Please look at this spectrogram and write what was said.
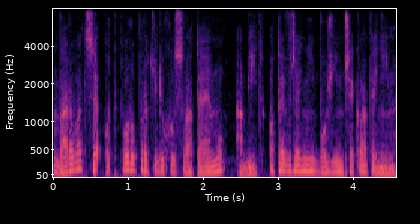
Varovat se odporu proti duchu svatému a být otevření božím překvapením,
